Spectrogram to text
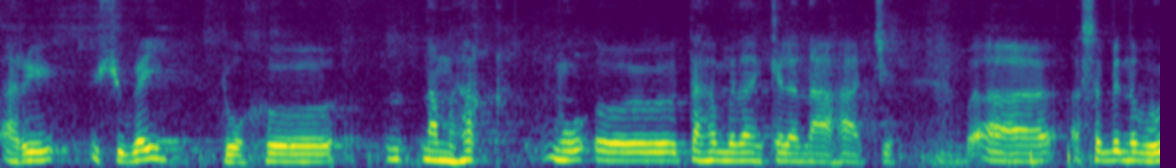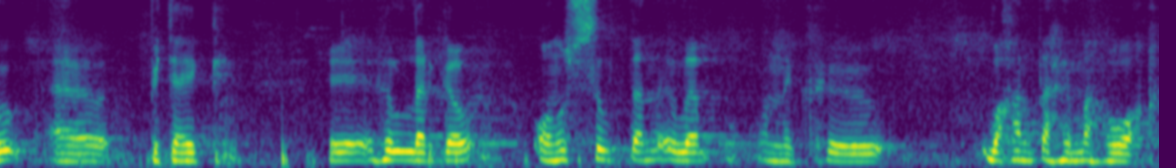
ары үшүгай тух намхак тахымыдан кәлән ахачы. Особенно бу питайк хылларга onu сылтан ылап онык вахан тахыма хоак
